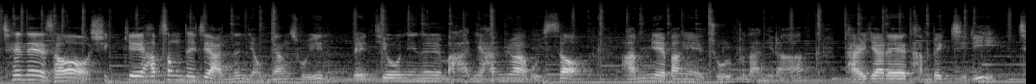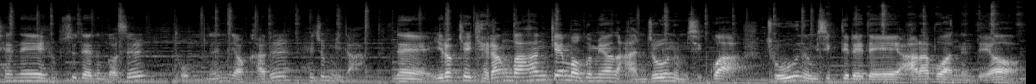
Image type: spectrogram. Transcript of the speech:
체내에서 쉽게 합성되지 않는 영양소인 메티오닌을 많이 함유하고 있어 암 예방에 좋을 뿐 아니라 달걀의 단백질이 체내에 흡수되는 것을 돕는 역할을 해줍니다. 네, 이렇게 계란과 함께 먹으면 안 좋은 음식과 좋은 음식들에 대해 알아보았는데요.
